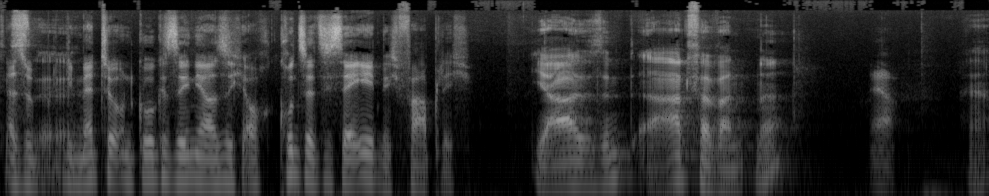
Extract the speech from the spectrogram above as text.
Das, also äh, Limette und Gurke sehen ja sich auch grundsätzlich sehr ähnlich, farblich. Ja, sind artverwandt, ne? Ja. Ja.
